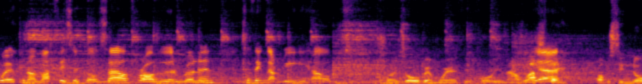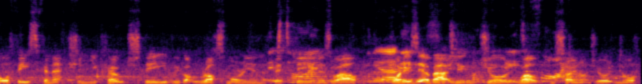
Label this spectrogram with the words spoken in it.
working on my physical self rather than running. So I think that really helped. So it's all been worth it for you now. Last Yeah. thing, obviously Northeast connection. You coach Steve. We've got Ross Murray in the 15 as well. Yeah. What is it about you, Geordie? Well, I'm sorry, not Geordie. North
